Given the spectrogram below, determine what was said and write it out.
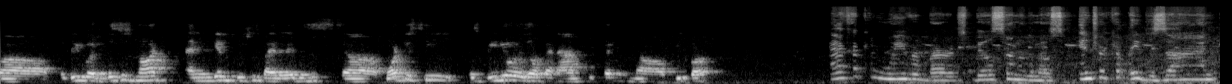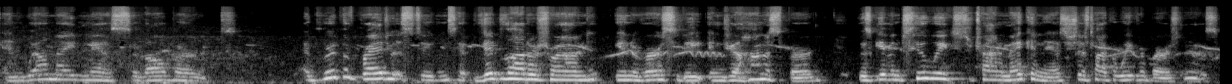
uh, weaver. This is not an Indian species, by the way. This is uh, what you see. This video is of an African uh, weaver. African weaver birds build some of the most intricately designed and well-made nests of all birds. A group of graduate students at Witwatersrand University in Johannesburg was given two weeks to try to make a nest just like a weaver bird's nest.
